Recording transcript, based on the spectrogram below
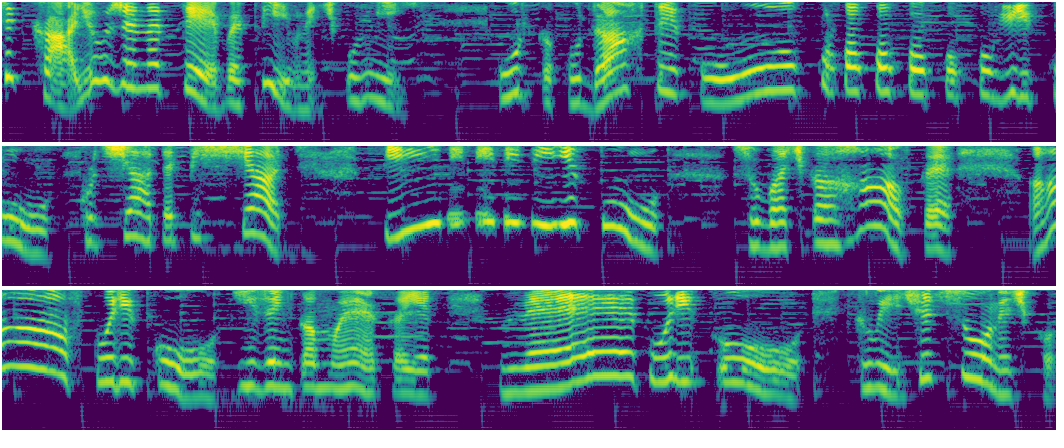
Чекаю вже на тебе, півничку мій. Курка кудахти, ку ку Курчата піщать. Пі-пі-пі-пі-пі-ку. Собачка гавкає. Гав, куріку. Кізонька мекає. Не куріку. Кличуть сонечко,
